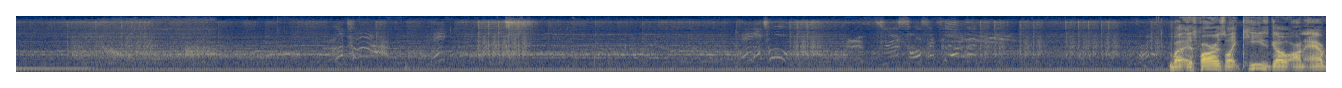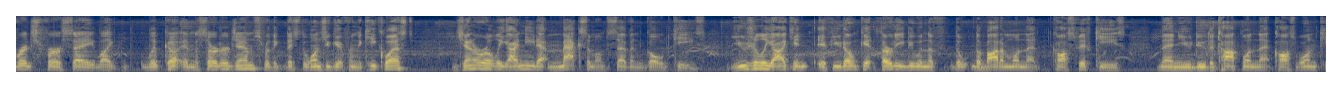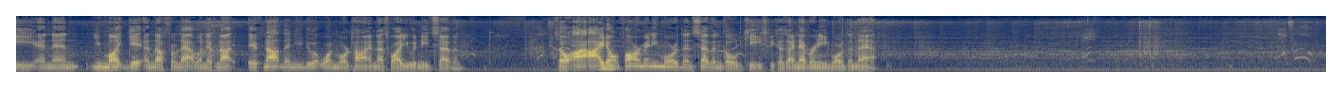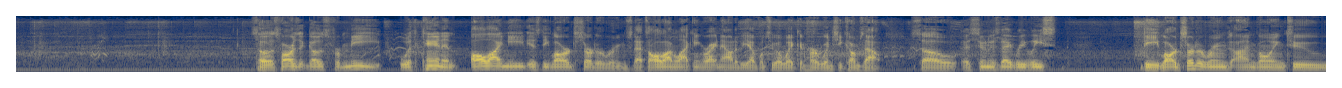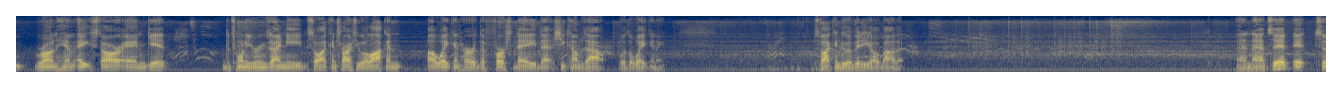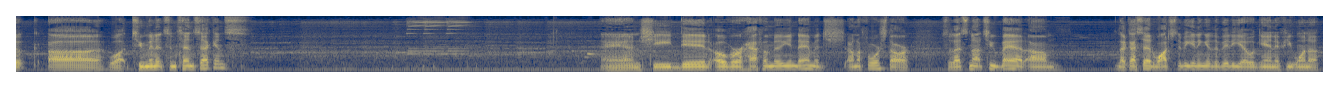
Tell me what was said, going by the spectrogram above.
But as far as like keys go, on average for say like Lipka and the Surtur gems for the that's the ones you get from the key quest. Generally, I need at maximum seven gold keys. Usually, I can if you don't get thirty doing the the the bottom one that costs fifth keys, then you do the top one that costs one key, and then you might get enough from that one. If not, if not, then you do it one more time. That's why you would need seven. So I, I don't farm any more than seven gold keys because I never need more than that. So as far as it goes for me with Cannon, all I need is the large Surtur runes. That's all I'm lacking right now to be able to awaken her when she comes out. So as soon as they release the large Surtur runes, I'm going to run him 8 star and get the 20 runes I need so I can try to lock and awaken her the first day that she comes out with awakening. So I can do a video about it. And that's it. It took, uh, what, 2 minutes and 10 seconds? And she did over half a million damage on a four star. So that's not too bad. Um, like I said, watch the beginning of the video again if you want to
